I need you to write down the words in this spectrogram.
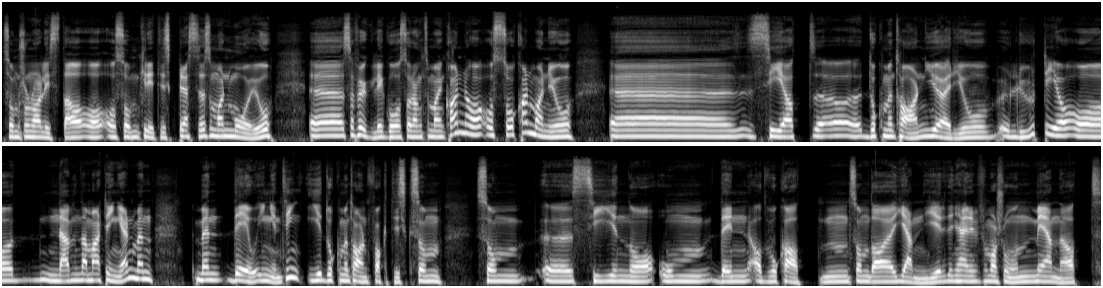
som journalister og, og, som kritisk presse, så man må jo uh, selvfølgelig gå så langt som man kan. Og, og så kan man jo uh, si at uh, dokumentaren gjør jo lurt i å, å nevne de her tingene, men, men, det er jo ingenting i dokumentaren faktisk som, som sier noe om den advokaten som da gjengir denne informasjonen mener at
